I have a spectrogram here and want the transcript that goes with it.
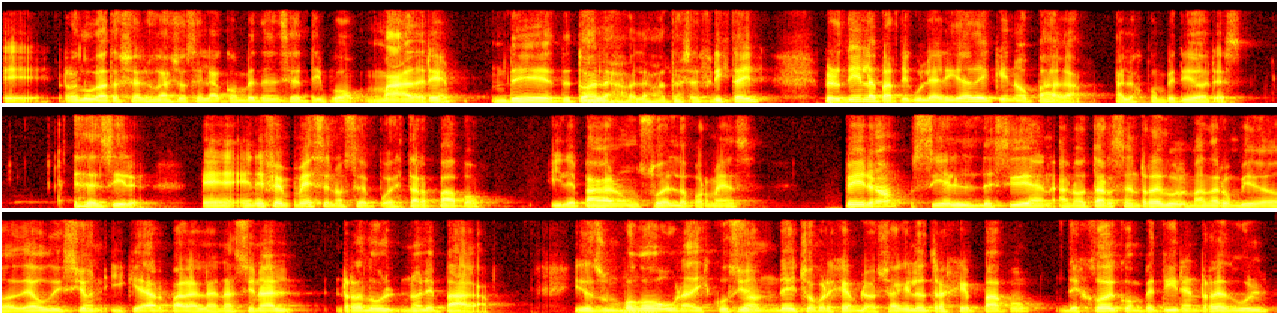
eh, Red Bull Batalla de los Gallos es la competencia tipo madre de, todas las, batallas de freestyle, pero tiene la particularidad de que no paga a los competidores. Es decir, en FMS no se puede estar papo y le pagan un sueldo por mes, pero si él decide anotarse en Red Bull, mandar un video de audición y quedar para la nacional, Red Bull no le paga. Y eso es un poco una discusión. De hecho, por ejemplo, ya que lo traje Papo, dejó de competir en Red Bull,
